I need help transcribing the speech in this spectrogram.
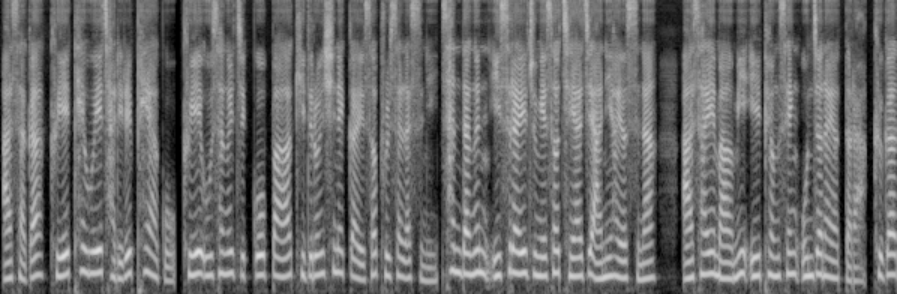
아사가 그의 태후의 자리를 패하고 그의 우상을 찍고 바아 기드론 시냇가에서 불살랐으니 산당은 이스라엘 중에서 제하지 아니하였으나 아사의 마음이 일평생 온전하였더라. 그가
